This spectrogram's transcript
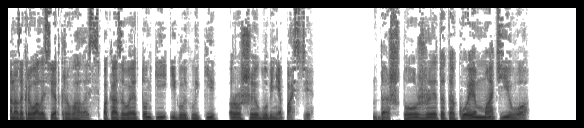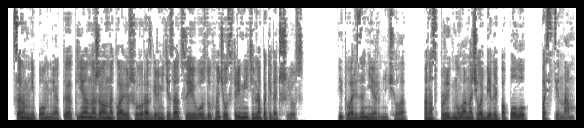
Она закрывалась и открывалась, показывая тонкие иглы-клыки, росшие в глубине пасти. «Да что же это такое, мать его?» Сам не помня, как я нажал на клавишу разгерметизации, и воздух начал стремительно покидать шлюз. И тварь занервничала. Она спрыгнула, начала бегать по полу, по стенам.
